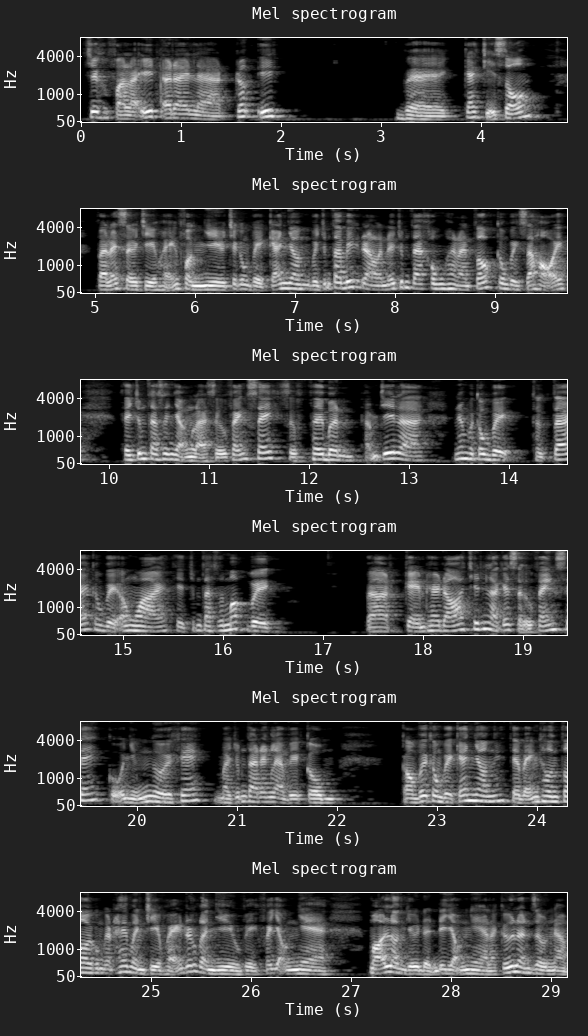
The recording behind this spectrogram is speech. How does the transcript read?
chứ không phải là ít. Ở đây là rất ít về các chỉ số và lấy sự trì hoãn phần nhiều cho công việc cá nhân. Vì chúng ta biết rằng là nếu chúng ta không hoàn thành tốt công việc xã hội thì chúng ta sẽ nhận lại sự phán xét sự phê bình. Thậm chí là nếu mà công việc thực tế công việc ở ngoài thì chúng ta sẽ mất việc. Và kèm theo đó chính là cái sự phán xét của những người khác mà chúng ta đang làm việc cùng. Còn với công việc cá nhân ấy, thì bản thân tôi cũng cảm thấy mình trì hoãn rất là nhiều việc phải dọn nhà. Mỗi lần dự định đi dọn nhà là cứ lên giường nằm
